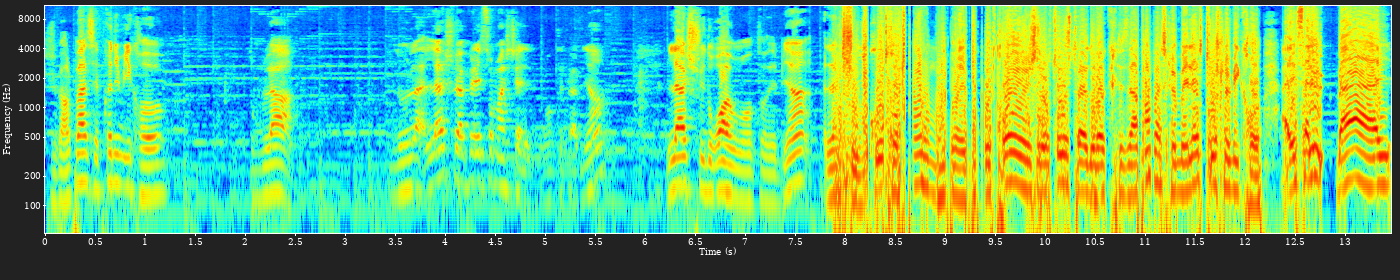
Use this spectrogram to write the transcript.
Je parle pas assez près du micro. Donc là, là, je suis appelé sur ma chaîne, vous m'entendez pas bien? Là je suis droit, vous m'entendez bien. Là je suis beaucoup trop fort, vous m'entendez beaucoup trop et je retrouve sur la doigt crise parce que mes lèvres touchent le micro. Allez salut, bye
